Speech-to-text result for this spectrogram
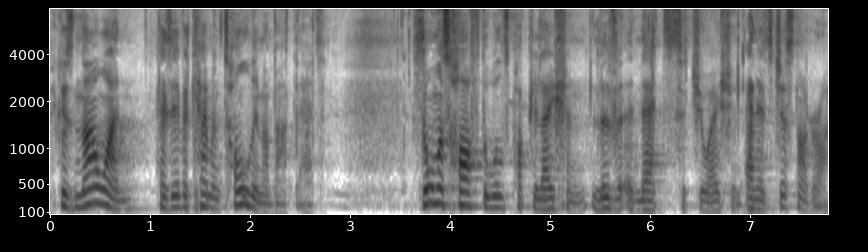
because no one has ever come and told them about that. It's almost half the world's population live in that situation, and it's just not right.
